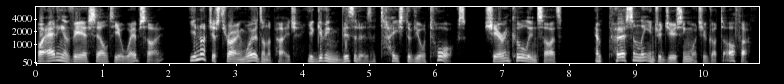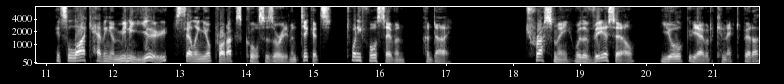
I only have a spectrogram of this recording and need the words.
By adding a VSL to your website, you're not just throwing words on the page, you're giving visitors a taste of your talks, sharing cool insights, and personally introducing what you've got to offer. It's like having a mini you selling your products, courses, or even tickets 24 7 a day. Trust me, with a VSL, you'll be able to connect better,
